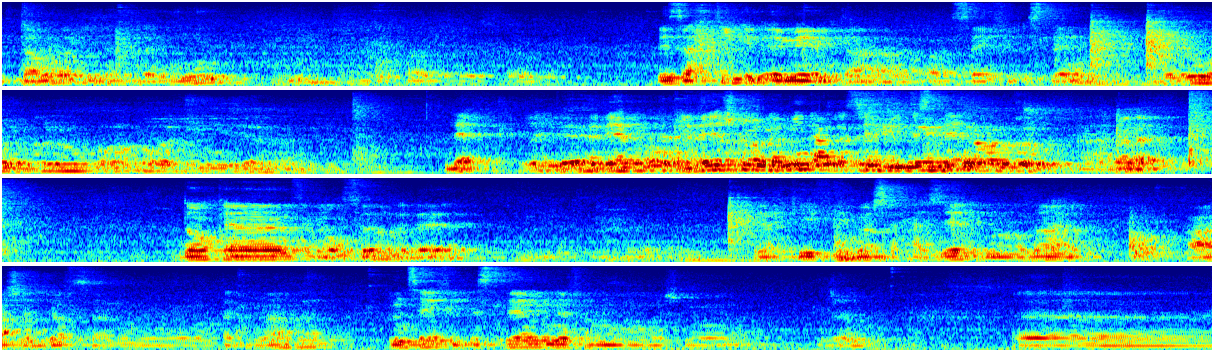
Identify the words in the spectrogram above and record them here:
الدور الإعلاميين les articles امام تاع سيف الإسلام. هذو كلهم par rapport تونيزيان لا هذا شنو على سيف الإسلام؟ Voilà. Donc un influenceur هذا يحكي في برشا حاجات من ظاهر عاجل درسا وقت هذا من سيف الاسلام نفهموا شنو جو آه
